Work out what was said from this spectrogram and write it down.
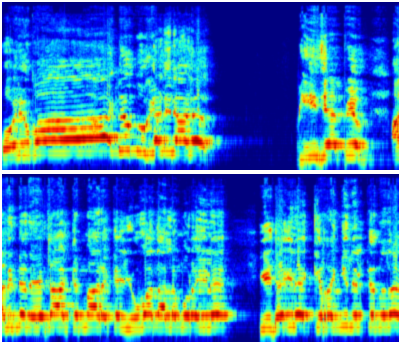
ഒരുപാട് മുകളിലാണ് ബി ജെ പിയും അതിന്റെ നേതാക്കന്മാരൊക്കെ യുവതലമുറയിലെ ഇടയിലേക്ക് ഇറങ്ങി നിൽക്കുന്നത്.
